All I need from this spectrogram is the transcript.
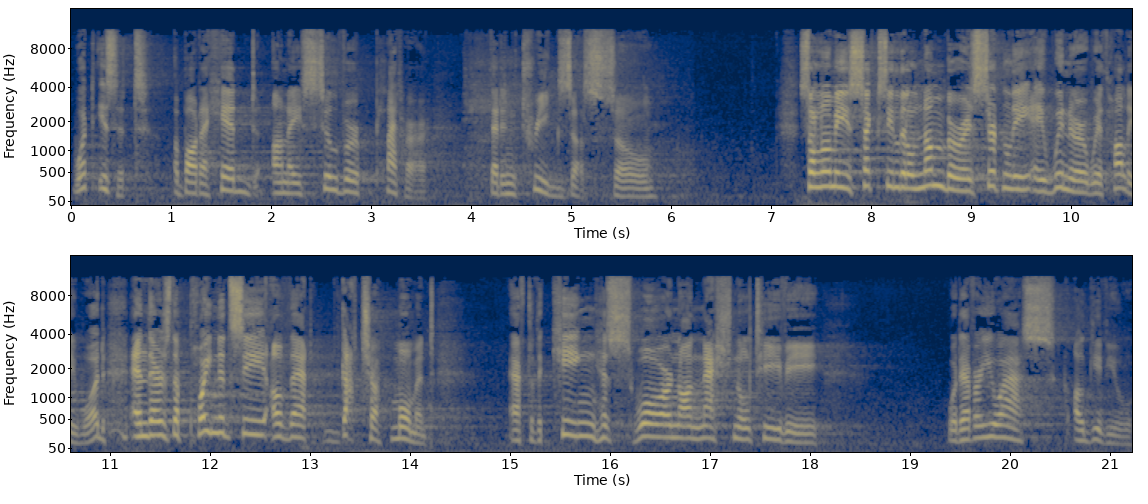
What is it about a head on a silver platter that intrigues us so? Salome's sexy little number is certainly a winner with Hollywood, and there's the poignancy of that gotcha moment after the king has sworn on national TV Whatever you ask, I'll give you,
